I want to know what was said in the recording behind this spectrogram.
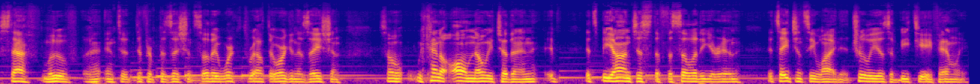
staff move uh, into different positions, so they work throughout the organization. So we kind of all know each other, and it, it's beyond just the facility you're in. It's agency wide. It truly is a VTA family.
